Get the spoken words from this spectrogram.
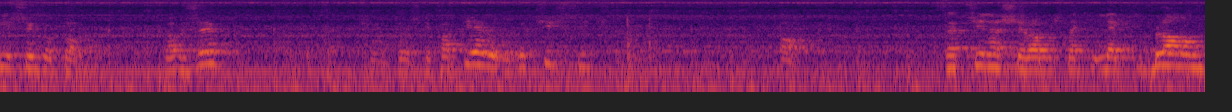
nie się gotowe. Dobrze? Troszkę papieru, żeby czyścić. O. Zaczyna się robić taki lekki blond.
